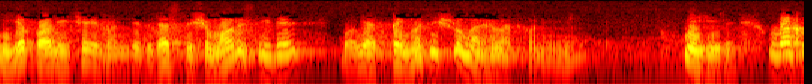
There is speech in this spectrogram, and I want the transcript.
میگه قالیچه بنده به دست شما رسیده. باید قیمتش رو مرحمت کنی می‌گیره. اون وقت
